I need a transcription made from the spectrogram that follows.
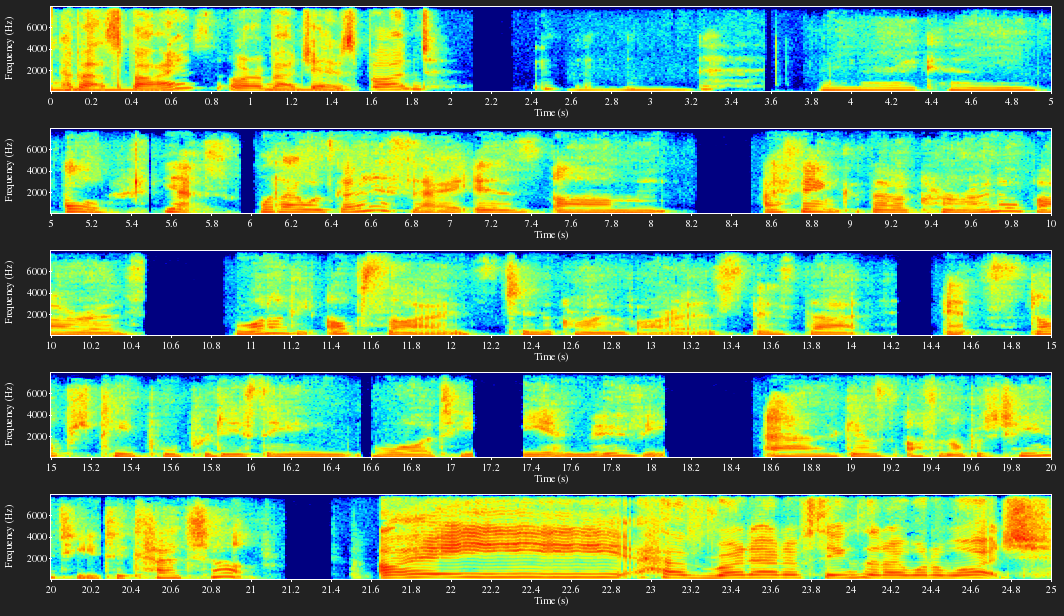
About Um, spies or about um, James Bond? mm, Americans. Oh yes. What I was going to say is, um, I think the coronavirus. One of the upsides to the coronavirus is that it stopped people producing more TV and movies and gives us an opportunity to catch up. I have run out of things that I want to watch.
